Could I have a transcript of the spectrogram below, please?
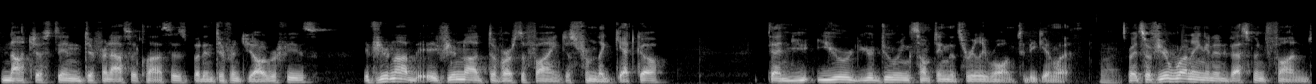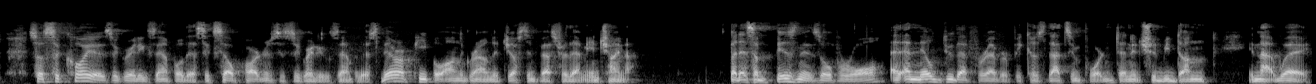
not just in different asset classes, but in different geographies, if you're not, if you're not diversifying just from the get go, then you, you're, you're doing something that's really wrong to begin with. Right. right. So if you're running an investment fund, so Sequoia is a great example of this. Accel Partners is a great example of this. There are people on the ground that just invest for them in China. But as a business overall, and, and they'll do that forever because that's important and it should be done in that way.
